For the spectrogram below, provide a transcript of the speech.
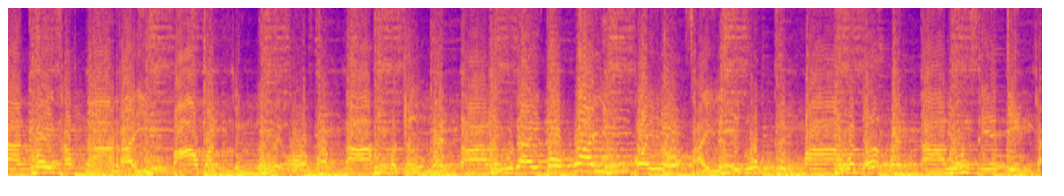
งานไว้ทำนาไร มาวันหนึ่งแล้วไปออกทำนามาเจอแว่นตาแล้วได้ตกไว้คอยลองใส่แล้วจึงลุกขึ้นมาว่าเจอแว่นตาลุยเสียจริงใจ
